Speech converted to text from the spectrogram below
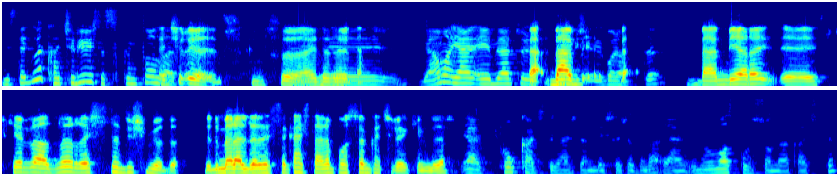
istekli de kaçırıyor işte sıkıntı o zaten. Kaçırıyor. Sıkıntısı o, Hani, aynen öyle. e, ama yani Elbilat Ben- ben- bir şekilde gol ben- attı. Ben bir ara e, spikerin ağzına Raşit'e düşmüyordu. Dedim herhalde Raşit'e kaç tane pozisyon kaçırıyor kim bilir. Yani çok kaçtı gerçekten Beşiktaş adına. Yani inanılmaz pozisyonlar kaçtı.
